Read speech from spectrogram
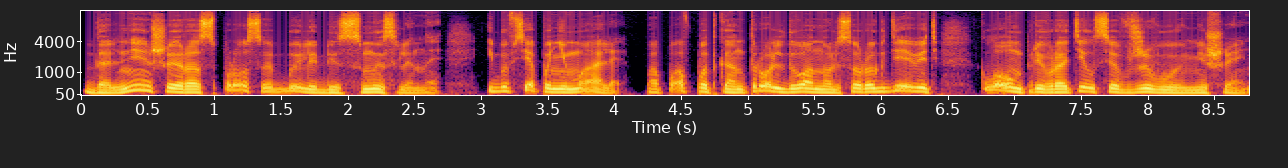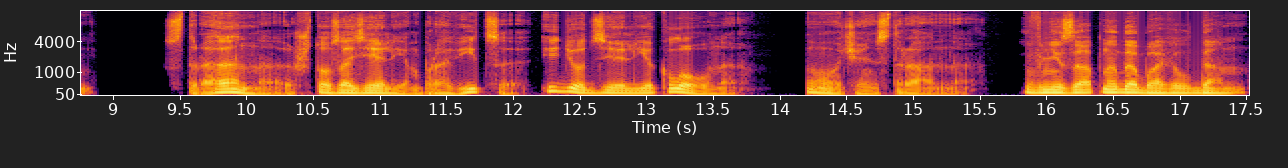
Дальнейшие расспросы были бессмысленны, ибо все понимали, попав под контроль 2049, клоун превратился в живую мишень. «Странно, что за зельем провидца идет зелье клоуна. Очень странно», — внезапно добавил Дан.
